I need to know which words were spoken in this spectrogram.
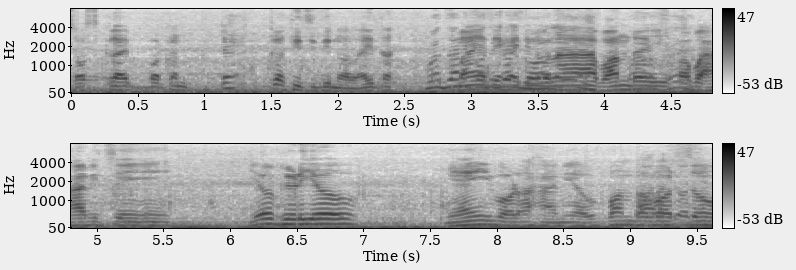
सब्सक्राइब बटन ट्याक्क थिचिदिनु होला है त। माया देखाइदिनु होला। भन्दै अब हामी चाहिँ यो भिडियो यहीँबाट हामी अब बन्द गर्छौँ।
